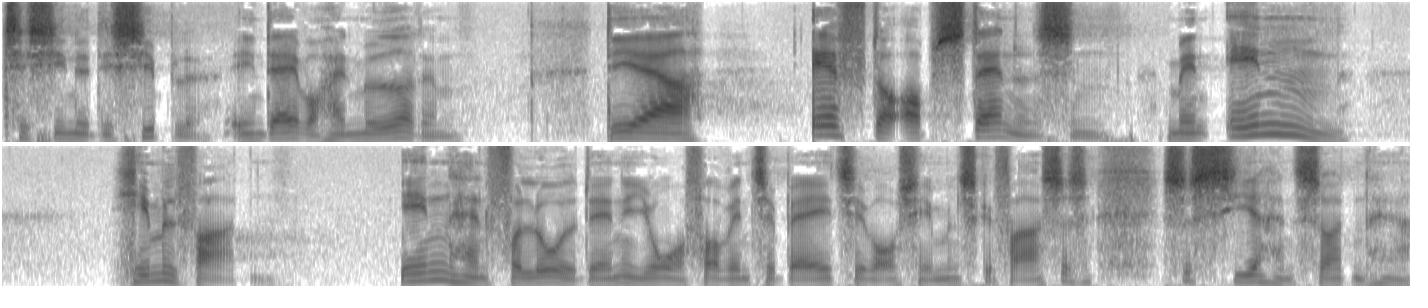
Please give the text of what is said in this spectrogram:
til sine disciple en dag, hvor han møder dem. Det er efter opstandelsen, men inden himmelfarten, inden han forlod denne jord for at vende tilbage til vores himmelske far, så, så siger han sådan her.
